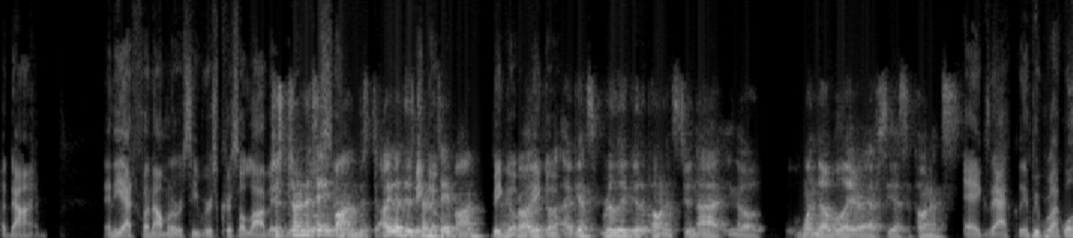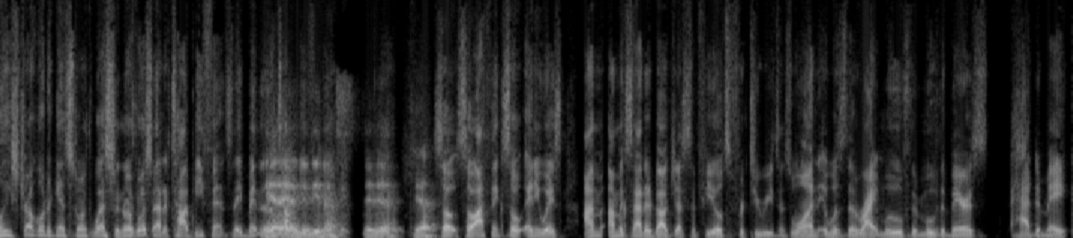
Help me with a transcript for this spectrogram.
a dime and he had phenomenal receivers. Chris Olave. Just turn the tape on. Just all you gotta do is turn the tape on. Bingo, I mean, bro, bingo. Against really good opponents too, not you know one double A or FCS opponents. Exactly. And people were like, well, he struggled against Northwestern. Northwestern had a top defense. They've been in the yeah, top yeah, defense. defense. They did. Yeah. So so I think so. Anyways, I'm I'm excited about Justin Fields for two reasons. One, it was the right move, the move the Bears had to make,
